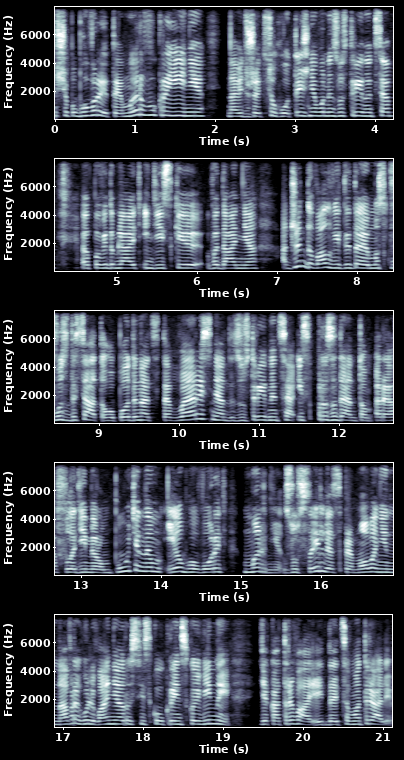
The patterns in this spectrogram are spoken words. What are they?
щоб обговорити мир в Україні. Навіть вже цього тижня вони зустрінуться. е, Повідомляють індійські видання. Аджит Довал відвідає Москву з 10 по 11 вересня, де зустрінеться із президентом РФ Владіміром Путіним і обговорить мирні зусилля, спрямовані на врегулювання російсько-української війни яка триває, йдеться в матеріалі.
